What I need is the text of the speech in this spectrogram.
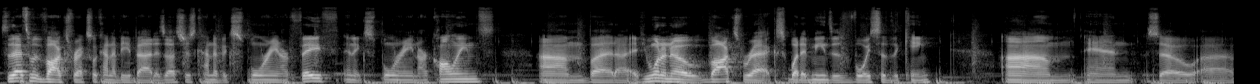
so that's what Vox Rex will kind of be about is us just kind of exploring our faith and exploring our callings. Um, but uh, if you want to know Vox Rex, what it means is voice of the king. Um, and so, uh,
